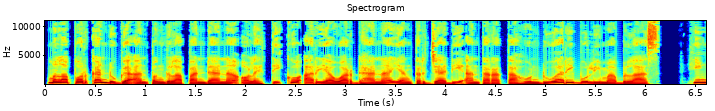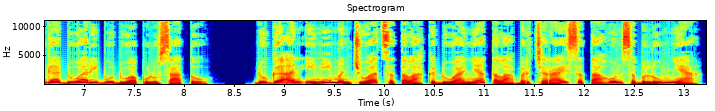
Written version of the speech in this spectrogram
melaporkan dugaan penggelapan dana oleh Tiko Aryawardhana yang terjadi antara tahun 2015 hingga 2021. Dugaan ini mencuat setelah keduanya telah bercerai setahun sebelumnya.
